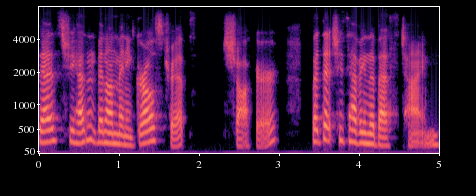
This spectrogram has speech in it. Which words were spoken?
says she hasn't been on many girls' trips, shocker, but that she's having the best time.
